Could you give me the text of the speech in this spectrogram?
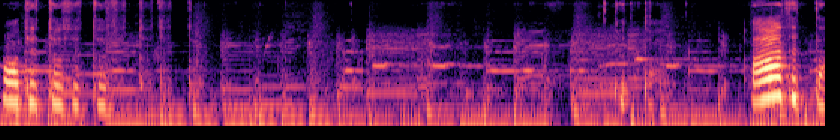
아 됐다 됐다 됐다 됐다. 됐다. 아 됐다.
